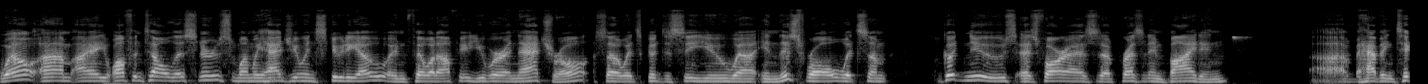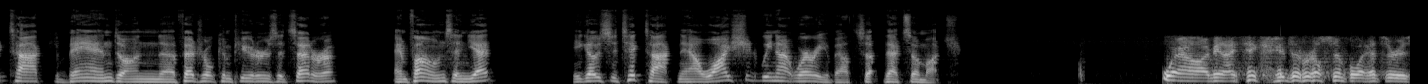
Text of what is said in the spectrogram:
Well, um, I often tell listeners when we had you in studio in Philadelphia, you were a natural. So it's good to see you uh, in this role with some good news as far as uh, President Biden uh, having TikTok banned on uh, federal computers, et cetera, and phones. And yet he goes to TikTok now. Why should we not worry about so- that so much? Well, I mean, I think the real simple answer is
